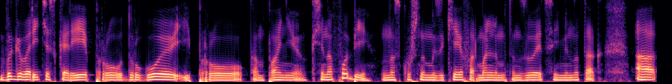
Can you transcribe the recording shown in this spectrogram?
Вы говорите скорее про другое и про кампанию ксенофобии. На скучном языке формальном это называется именно именно так. А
